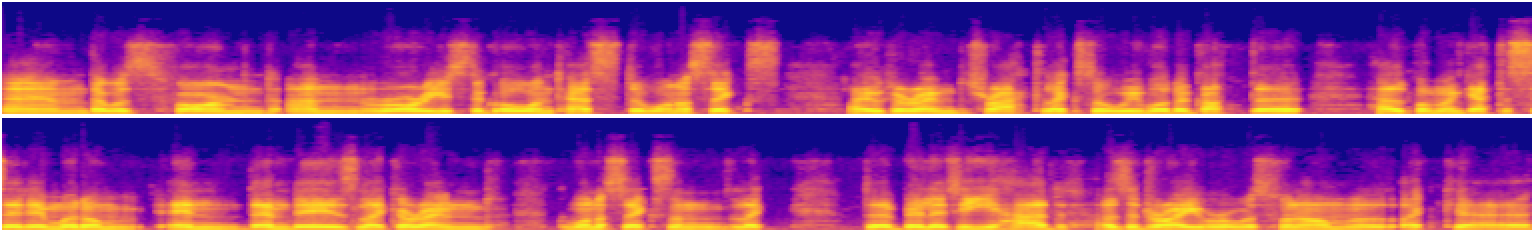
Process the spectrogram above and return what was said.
um that was formed and Rory used to go and test the 106 out around the track like so we would have got to help him and get to sit in with him in them days like around the 106 and like the ability he had as a driver was phenomenal like uh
